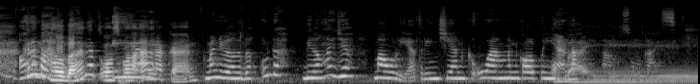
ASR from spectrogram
Karena mahal banget uang sekolah Iya. anak kan. Kemarin juga bilang, udah bilang aja mau lihat rincian keuangan kalau punya Oh, anak baik. langsung kasih.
